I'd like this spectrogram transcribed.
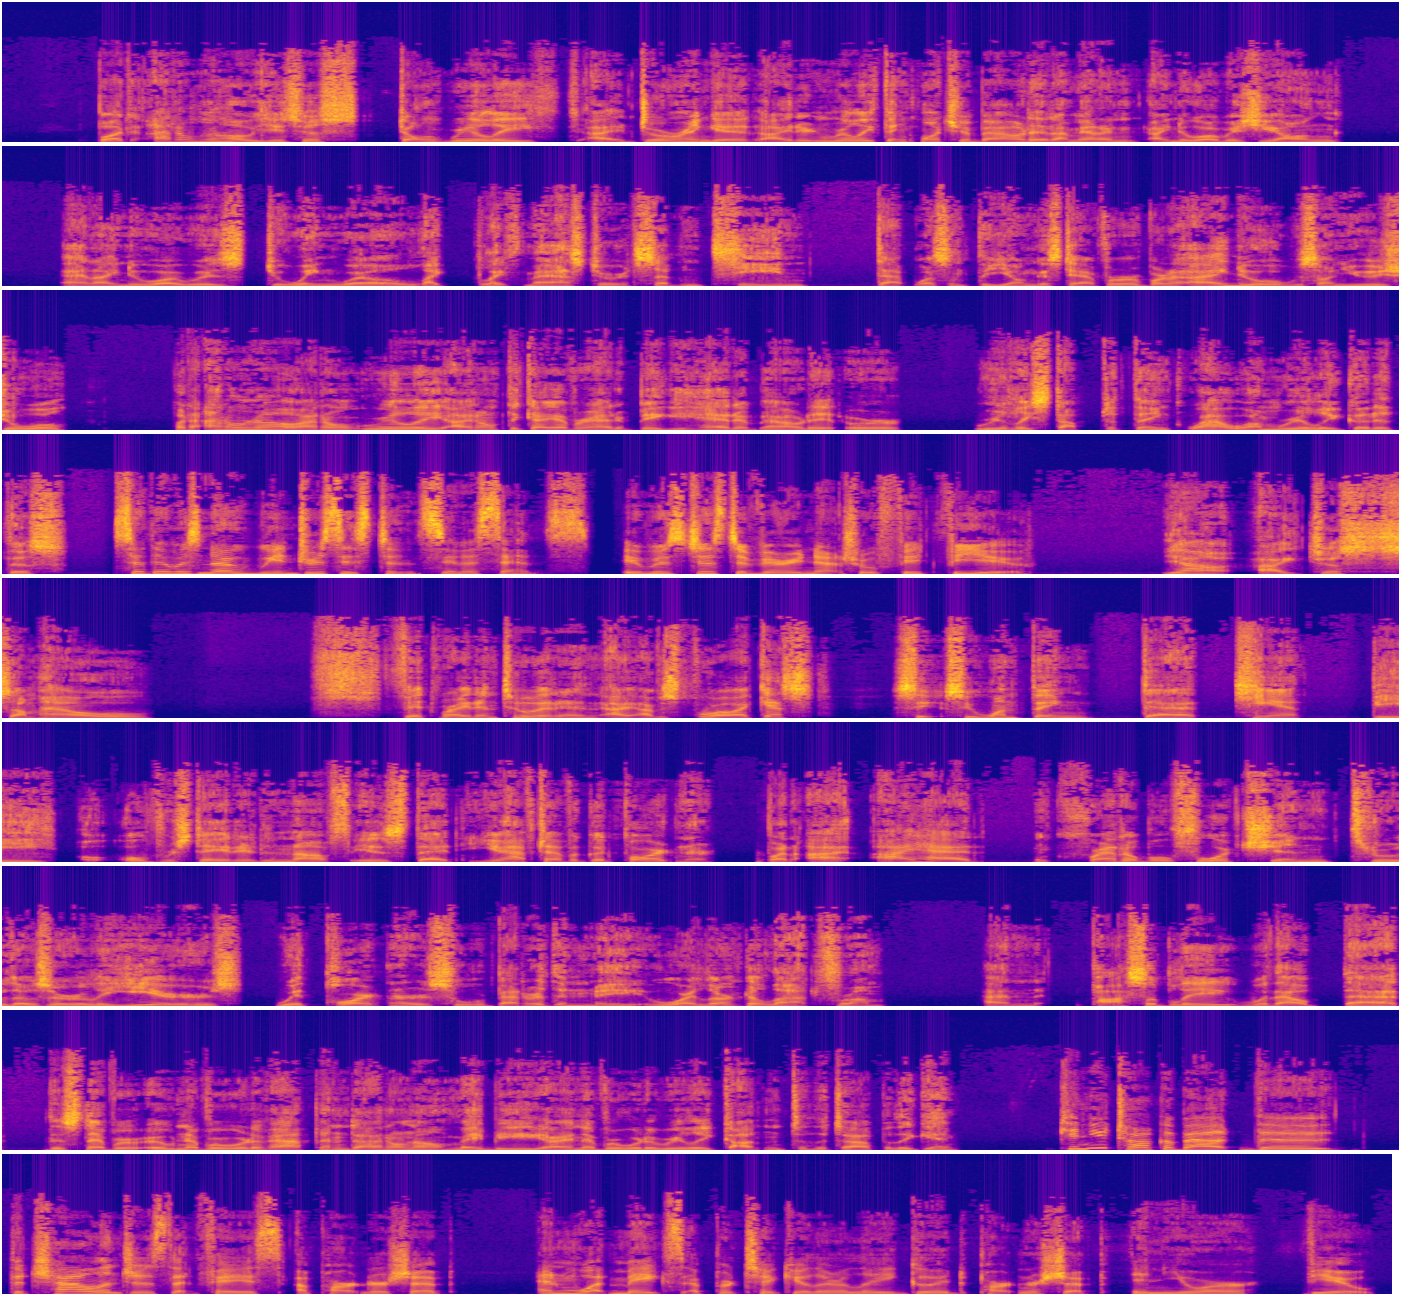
But I don't know. You just don't really, I, during it, I didn't really think much about it. I mean, I, I knew I was young and I knew I was doing well, like Life Master at 17. That wasn't the youngest ever, but I knew it was unusual. But I don't know. I don't really, I don't think I ever had a big head about it or really stopped to think, wow, I'm really good at this. So there was no wind resistance in a sense. It was just a very natural fit for you. Yeah, I just somehow fit right into it. And I, I was, well, I guess, see, see, one thing that can't be overstated enough is that you have to have a good partner. But I, I had incredible fortune through those early years with partners who were better than me, who I learned a lot from. And possibly without that, this never, it never would have happened. I don't know. Maybe I never would have really gotten to the top of the game. Can you talk about the, the challenges that face a partnership and what makes a particularly good partnership in your view?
